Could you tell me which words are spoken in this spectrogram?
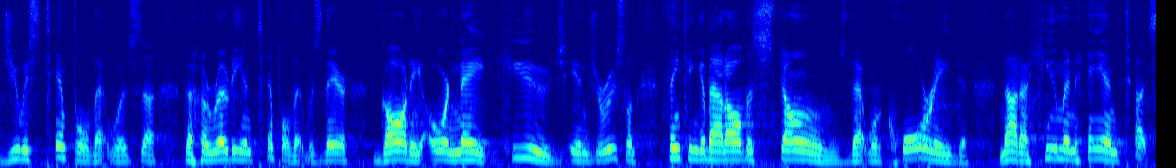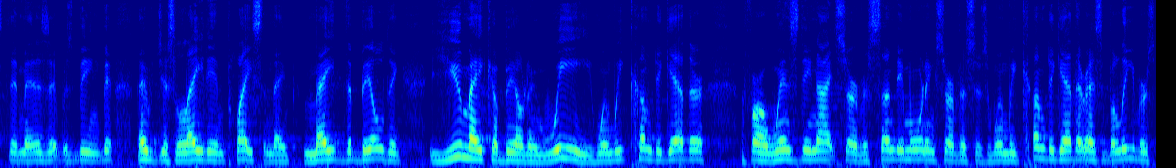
Jewish temple that was uh, the Herodian temple that was there, gaudy, ornate, huge in Jerusalem. Thinking about all the stones that were quarried. Not a human hand touched them as it was being built. They were just laid in place and they made the building. You make a building. We, when we come together for a Wednesday night service, Sunday morning services, when we come together as believers,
